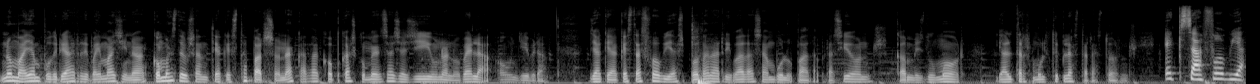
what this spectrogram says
No mai em podria arribar a imaginar com es deu sentir aquesta persona cada cop que es comença a llegir una novel·la o un llibre, ja que aquestes fòbies poden arribar a desenvolupar depressions, canvis d'humor i altres múltiples trastorns. Exafòbia.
